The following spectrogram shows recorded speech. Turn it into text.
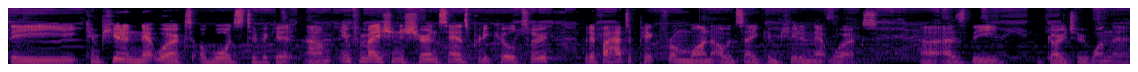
the Computer Networks Award Certificate. Um, information assurance sounds pretty cool too, but if I had to pick from one, I would say Computer Networks uh, as the go-to one there.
